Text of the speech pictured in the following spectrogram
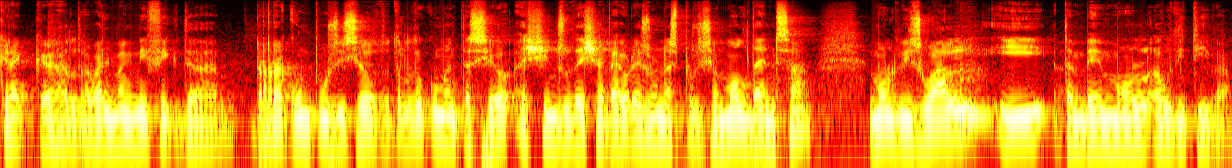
crec que el treball magnífic de recomposició de tota la documentació així ens ho deixa veure, és una exposició molt densa, molt visual i també molt auditiva.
